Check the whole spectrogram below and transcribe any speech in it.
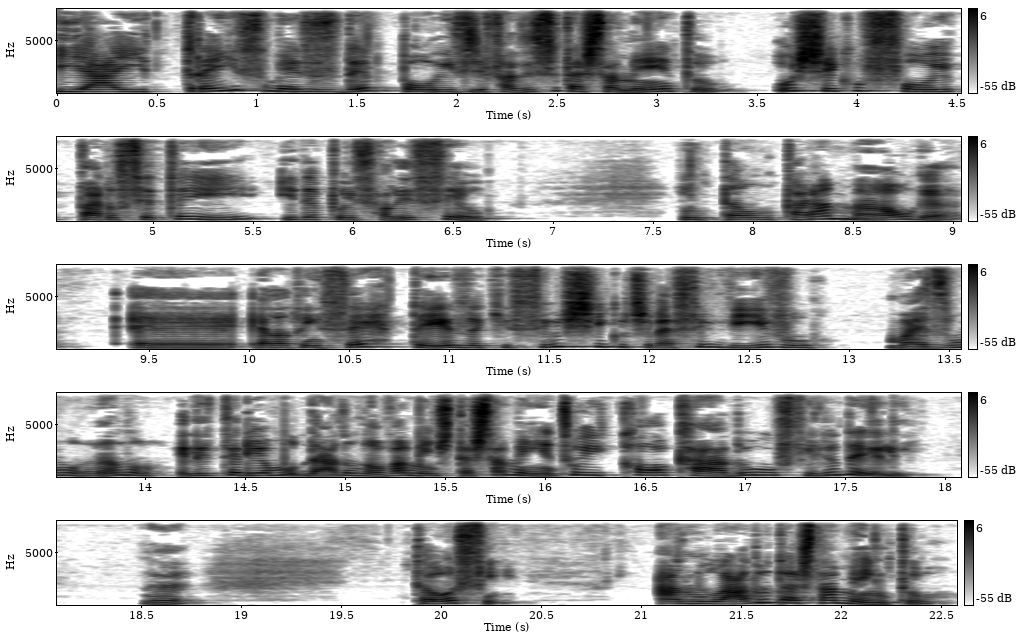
E aí, três meses depois de fazer esse testamento, o Chico foi para o CTI e depois faleceu. Então, para a Malga, é, ela tem certeza que se o Chico tivesse vivo mais um ano, ele teria mudado novamente o testamento e colocado o filho dele, né? Então, assim, anulado o testamento,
